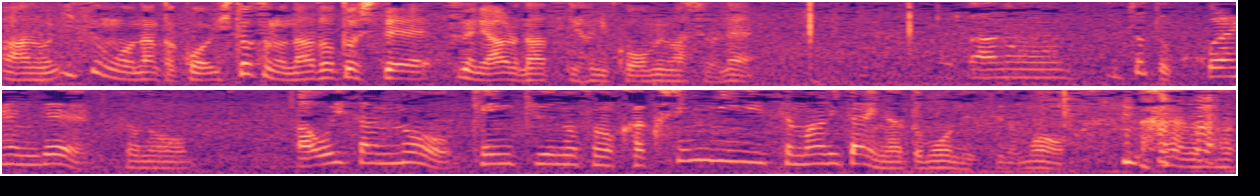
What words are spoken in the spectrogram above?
あのいつもなんかこう一つの謎として常にあるなっていうふうにこう思いますよね。あのちょっとここら辺でその葵さんの研究のその革新に迫りたいなと思うんですけども あの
